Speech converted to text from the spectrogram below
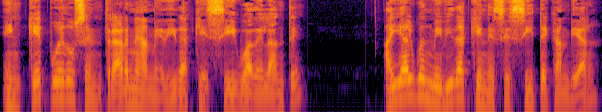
¿En qué puedo centrarme a medida que sigo adelante? ¿Hay algo en mi vida que necesite cambiar?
